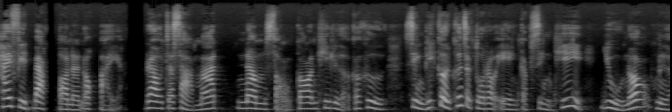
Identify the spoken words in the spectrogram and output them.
ให้ feedback ตอนนั้นออกไปอะเราจะสามารถ นำสองก้อนที่เหลือก็คือ สิ่งที่เกิดขึ้นจากตัวเราเองกับสิ่งที่อยู่นอกเหนือ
